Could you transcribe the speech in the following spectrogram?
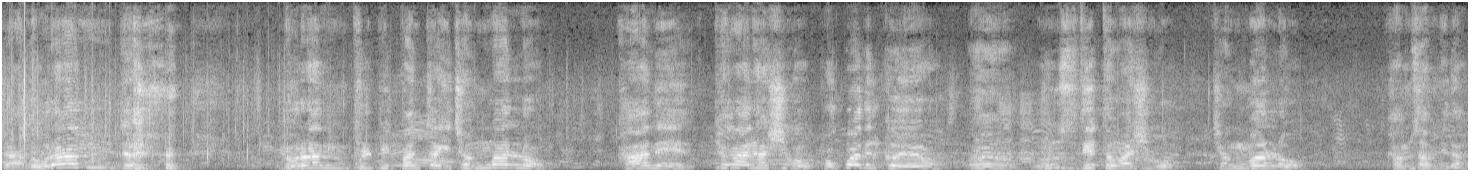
자, 노란 저, 노란 불빛 반짝이 정말로 간에 평안하시고 복 받을 거예요. 어, 운수 대통하시고 정말로 감사합니다.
